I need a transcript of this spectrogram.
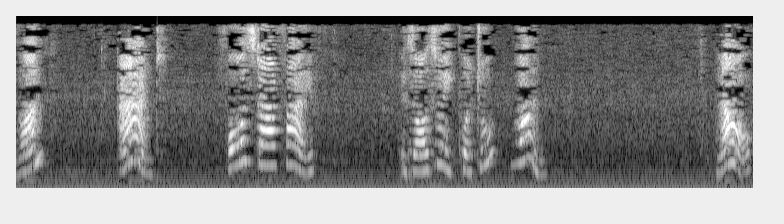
1 and 4 star 5 is also equal to 1. Now,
